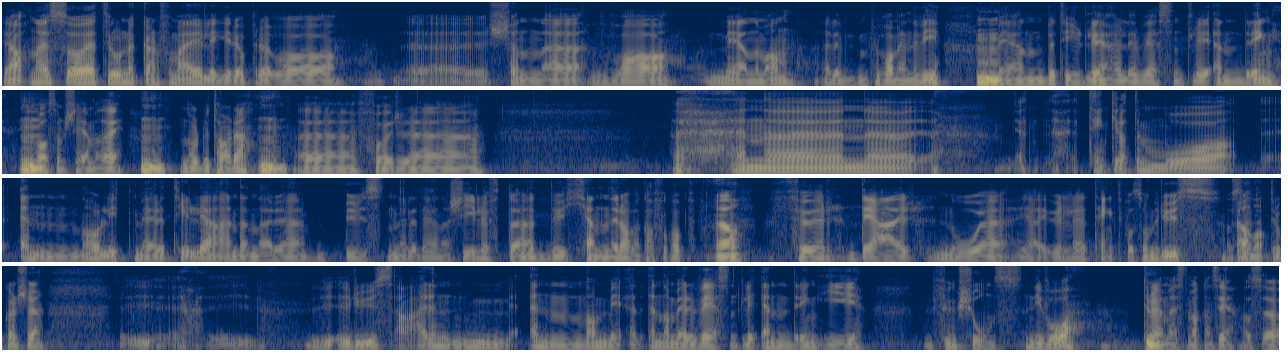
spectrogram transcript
ja. Nei, så jeg tror nøkkelen for meg ligger i å prøve å eh, skjønne hva mener man, eller hva mener vi, mm, med en betydelig eller vesentlig endring i Mm. hva som skjer med deg mm, når du tar det. mm, Eh, for eh, eh, en, eh, en eh, jeg, jeg tenker at det må enda litt mer til ja, enn den der eh, boosten eller det energiluftet du kjenner av en kaffekopp, ja. før det er noe jeg ville tenkt på som rus. Altså, Ja jeg tror kanskje eh, rus er en enda, me, enda mer vesentlig endring i funksjonsnivå, tror jeg mest man kan si. Altså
